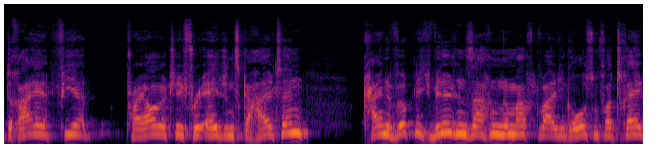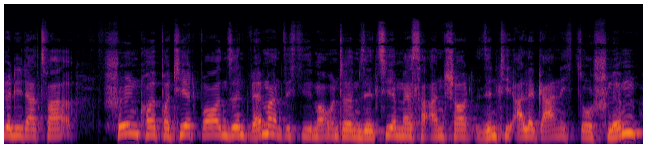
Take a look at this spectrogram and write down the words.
drei, vier Priority Free Agents gehalten keine wirklich wilden Sachen gemacht, weil die großen Verträge, die da zwar schön kolportiert worden sind, wenn man sich die mal unter dem Seziermesser anschaut, sind die alle gar nicht so schlimm.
